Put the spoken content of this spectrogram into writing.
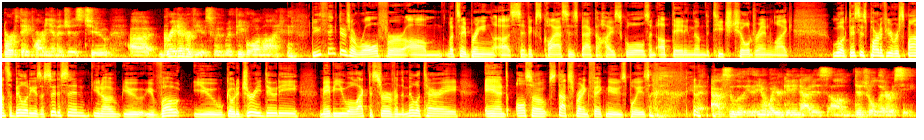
birthday party images to uh, great interviews with, with people online. Do you think there's a role for, um, let's say, bringing uh, civics classes back to high schools and updating them to teach children like look, this is part of your responsibility as a citizen. You know, you you vote, you go to jury duty, maybe you elect to serve in the military, and also stop spreading fake news, please. Absolutely. You know, what you're getting at is um, digital literacy.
